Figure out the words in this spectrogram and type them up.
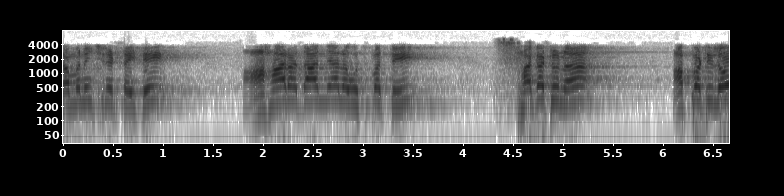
గమనించినట్టయితే ఆహార ధాన్యాల ఉత్పత్తి సగటున అప్పటిలో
